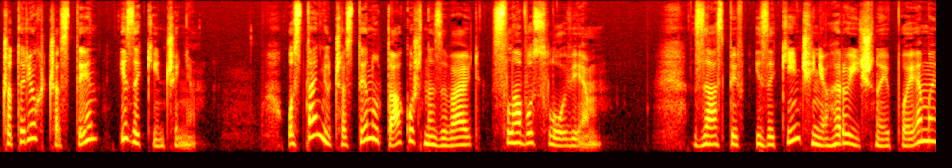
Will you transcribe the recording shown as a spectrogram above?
чотирьох частин і закінчення. Останню частину також називають славословієм. Заспів і закінчення героїчної поеми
